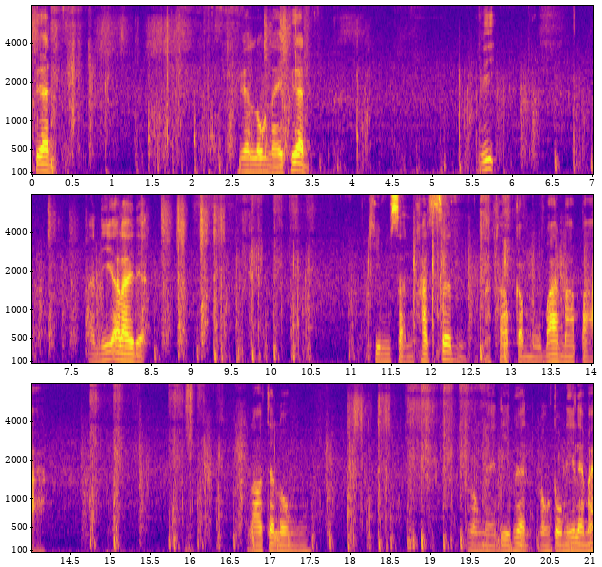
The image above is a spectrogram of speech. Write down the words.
เพื่อน เพื่อนลงไหนเพื่อนนี่อันนี้อะไรเนี่ย คิมสันคัตเซิลนะครับ กับหมู่บ้านมาป่า เราจะลง ลงไหนดีเพื่อน ลงตรงนี้เลยไหม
